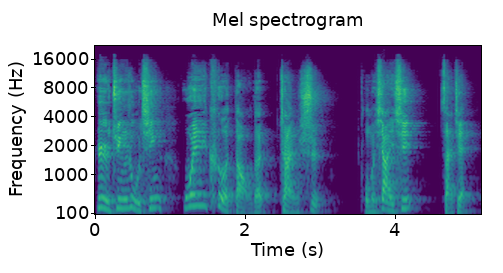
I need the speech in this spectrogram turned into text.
日军入侵威克岛的战事。我们下一期再见。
